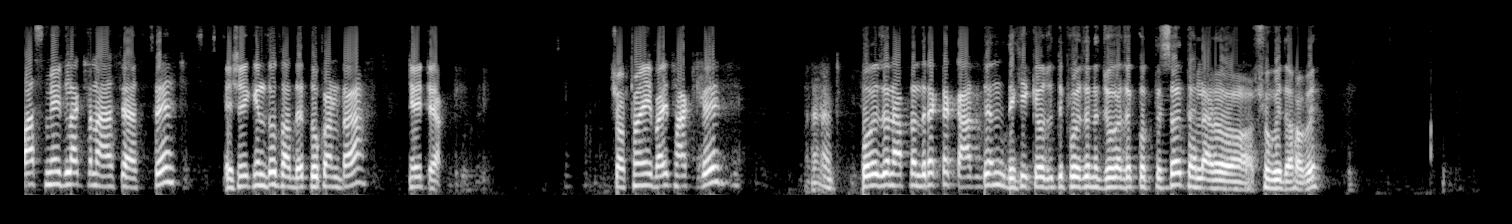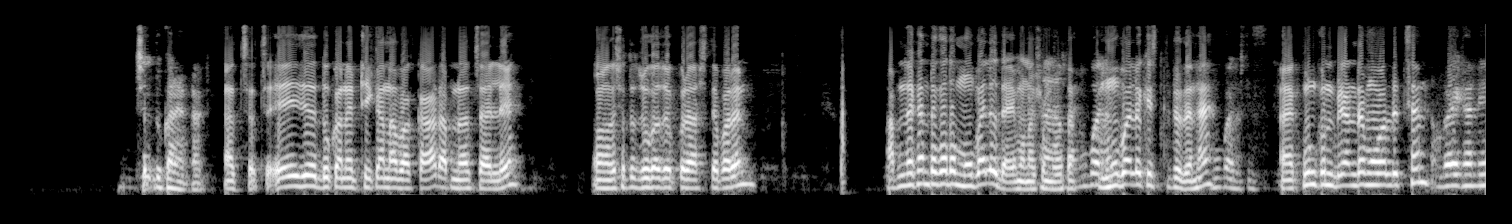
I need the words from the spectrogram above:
পাঁচ মিনিট লাগবে না আসতে আসছে এসে কিন্তু তাদের দোকানটা এইটা। সবসময় ভাই থাকবে। হ্যাঁ, প্রয়োজনে আপনাদের একটা কার্ড দেন দেখি কেউ যদি প্রয়োজনে যোগাযোগ করতে চায় তাহলে আরও সুবিধা হবে। দোকানের কার্ড আচ্ছা আচ্ছা। এই যে দোকানের ঠিকানা বা কার্ড আপনারা চাইলে আমাদের সাথে যোগাযোগ করে আসতে পারেন। আপনার এখান থেকে তো মোবাইলও দেয় মনে হয় সম্ভবত। মোবাইল- মোবাইলও কিস্তিতে দেন হ্যাঁ? কোন কোন ব্র্যান্ডের মোবাইল দিচ্ছেন? আমরা এখানে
